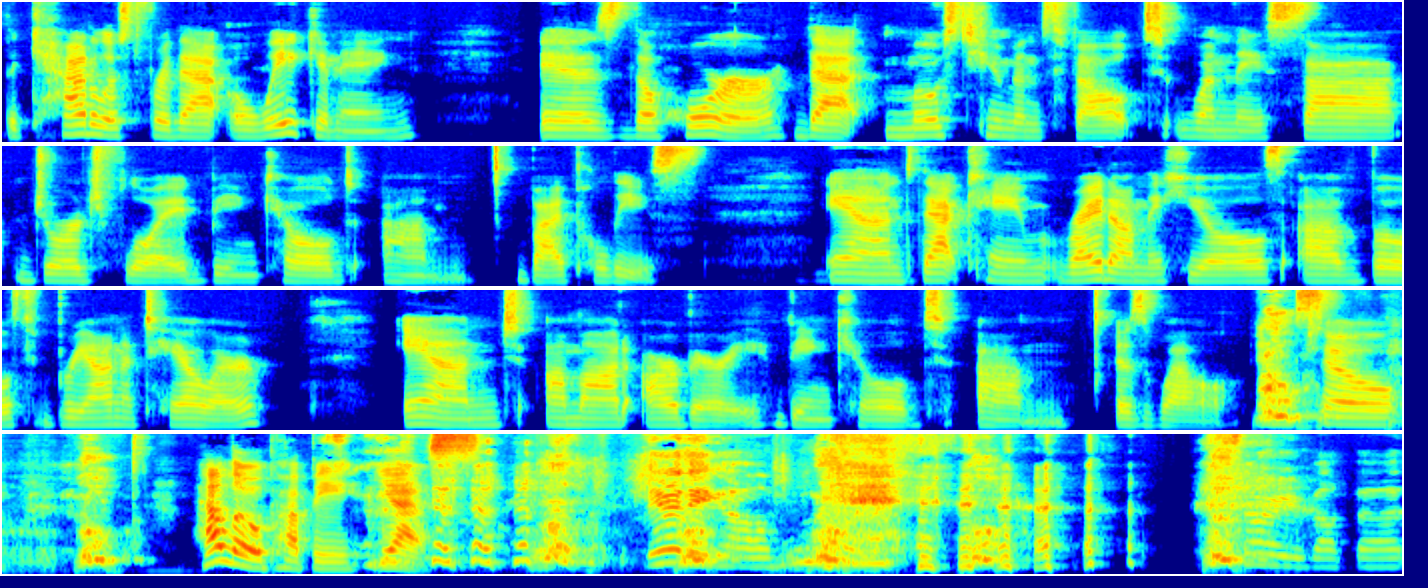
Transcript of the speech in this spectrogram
the catalyst for that awakening is the horror that most humans felt when they saw George Floyd being killed um, by police. And that came right on the heels of both Breonna Taylor and Ahmaud Arbery being killed um, as well. And so, hello, puppy. Yes. there they go. Sorry about that.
